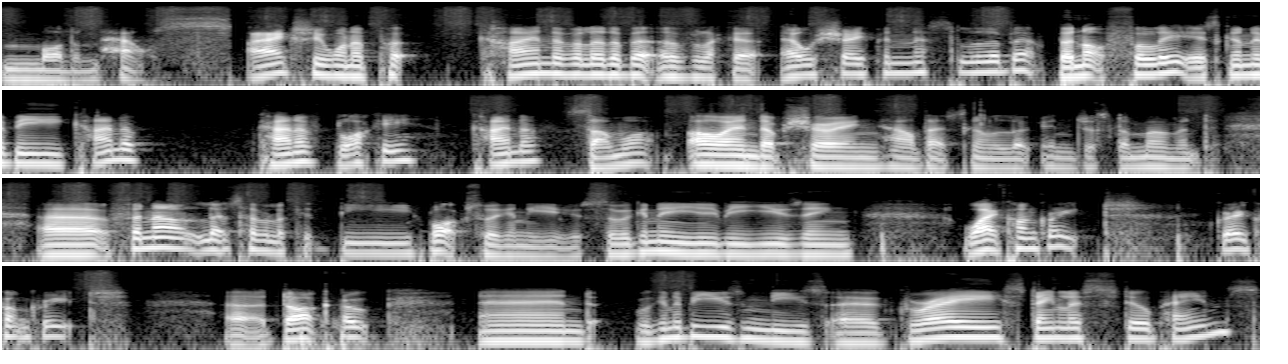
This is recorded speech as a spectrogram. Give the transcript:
modern house. I actually want to put kind of a little bit of like a L shape in this a little bit but not fully. It's going to be kind of kind of blocky kind of, somewhat. I'll end up showing how that's going to look in just a moment. Uh, for now, let's have a look at the blocks we're going to use. So we're going to be using white concrete, grey concrete, uh, dark oak, and we're going to be using these uh, grey stainless steel panes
